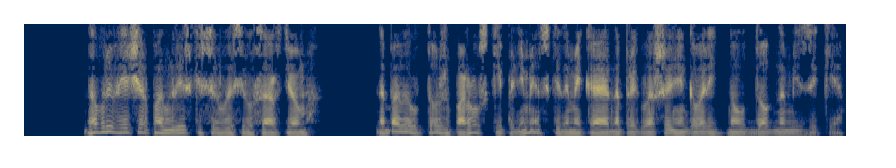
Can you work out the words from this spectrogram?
— Добрый вечер, — по-английски согласился Артем. Добавил тоже по-русски и по-немецки, намекая на приглашение говорить на удобном языке.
